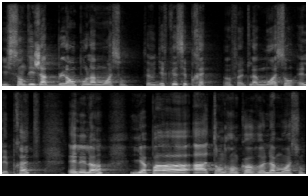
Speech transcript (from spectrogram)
Ils sont déjà blancs pour la moisson. Ça veut dire que c'est prêt, en fait. La moisson, elle est prête, elle est là. Il n'y a pas à attendre encore la moisson.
